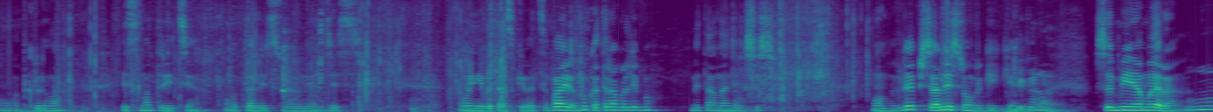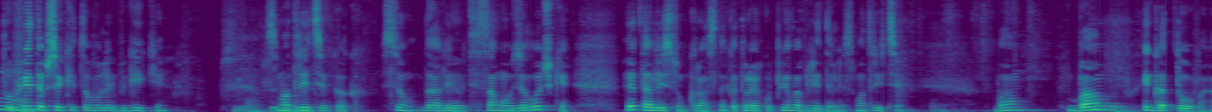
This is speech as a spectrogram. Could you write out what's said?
О, открыла. И смотрите, вот Алиса у меня здесь. Ой, не вытаскивается. Ваю, ну-ка, травы либо. Метана не кшиш. А он, влепись Алису в гике. Гикана Σε μία μέρα. Μμμ. Το φύτεψε και το βλέ- βγήκε. Ψηλά, ψηλά. Смотрите, как. Все, дали те самые узелочки. Это алисум красный, который я купила в Лиделе. Смотрите. Бам, бам, и готово.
